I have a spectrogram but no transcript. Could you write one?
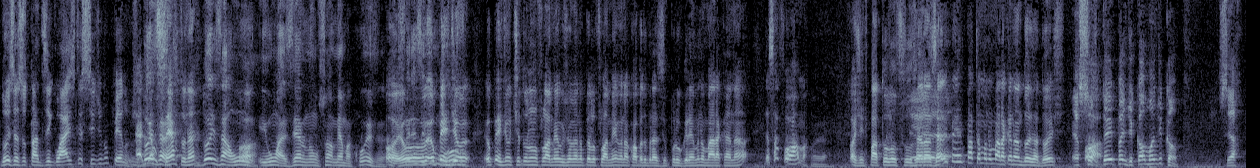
dois resultados iguais, decide no pênalti. É, dois certo, né? 2x1 um e 1x0 um não são a mesma coisa? Oh, eu, eu, um perdi, eu perdi um título no Flamengo jogando pelo Flamengo na Copa do Brasil pro Grêmio no Maracanã dessa forma. É. A gente empatou no Sul 0x0 é... e empatamos no Maracanã 2x2. É sorteio para indicar o mando de campo, certo?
